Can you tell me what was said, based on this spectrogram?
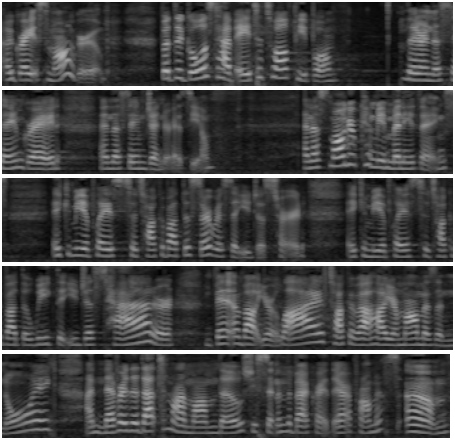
a great small group. But the goal is to have 8 to 12 people that are in the same grade and the same gender as you. And a small group can be many things. It can be a place to talk about the service that you just heard. It can be a place to talk about the week that you just had or vent about your life, talk about how your mom is annoying. I never did that to my mom, though. She's sitting in the back right there, I promise. Um,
